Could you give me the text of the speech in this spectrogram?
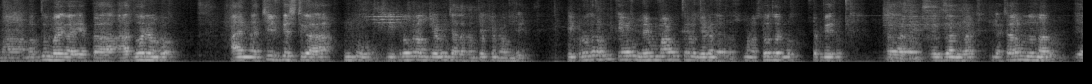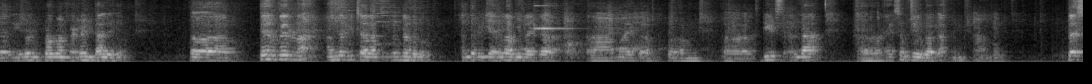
మా మగ్దూమ్ భాయ్ గారి యొక్క ఆధ్వర్యంలో ఆయన చీఫ్ గెస్ట్గా ఉంటూ ఈ ప్రోగ్రాం చేయడం చాలా సంతోషంగా ఉంది. ఈ ప్రోగ్రాం కేవలం మేము మాట్లాడుతూ చేయడం కాదు. మన సోదరులు షబ్బీరు ఎగ్జామ్ ఇంకా చాలామంది ఉన్నారు. ఈ- ఈరోజు ప్రోగ్రామ్ అటెండ్ కాలేదు. పేరు పేరున అందరికీ చాలా కృతజ్ఞతలు. అందరికీ అల్లా యొక్క ఆ, మా యొక్క డీడ్స్ అల్లా యాక్సెప్ట్ చేయగాక. ప్లస్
